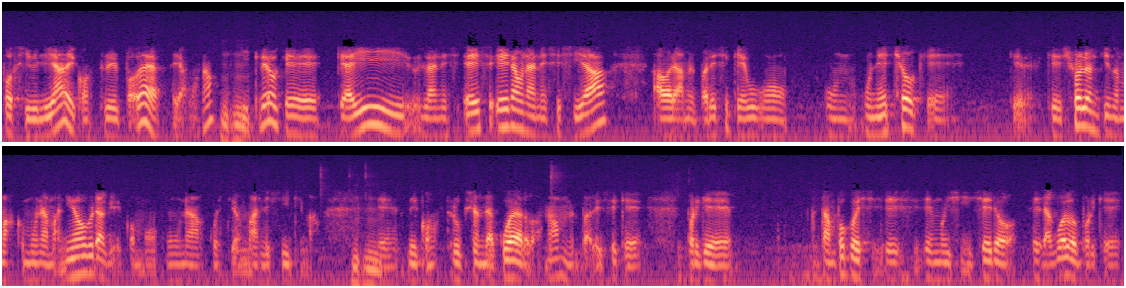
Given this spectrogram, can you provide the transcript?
posibilidad de construir poder, digamos, ¿no? Y creo que, que ahí la, es, era una necesidad, ahora me parece que hubo un, un hecho que, que, yo lo entiendo más como una maniobra que como una cuestión más legítima de, de, construcción de acuerdos, ¿no? Me parece que, porque tampoco es, es, es muy sincero el acuerdo porque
